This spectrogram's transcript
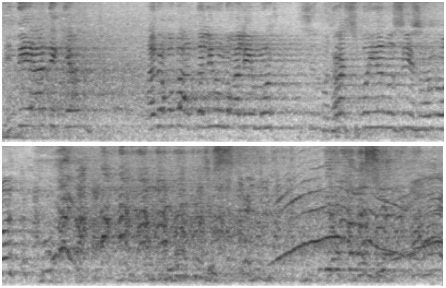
Hindi adik yan. Ano ka ba? Ang dali mo makalimot. Crush mo yan noong season 1. Hoy! Diyos ko. Hindi ko pala siya. Ay,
